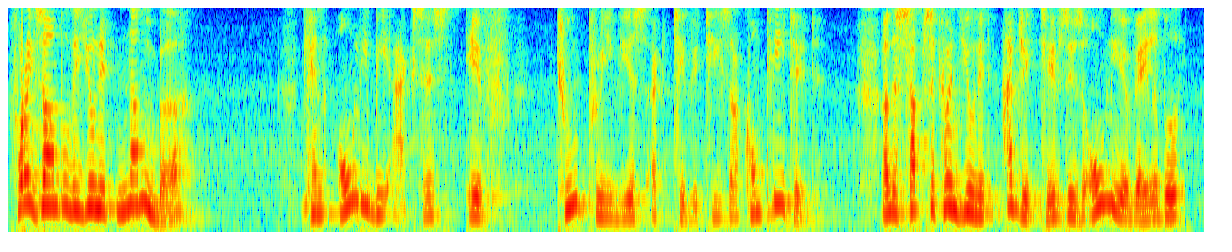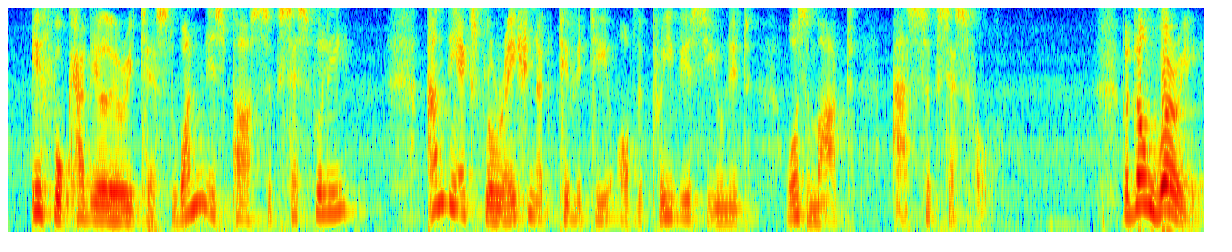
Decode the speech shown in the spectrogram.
For example, the unit number can only be accessed if two previous activities are completed. And the subsequent unit adjectives is only available if vocabulary test 1 is passed successfully and the exploration activity of the previous unit was marked as successful. But don't worry,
